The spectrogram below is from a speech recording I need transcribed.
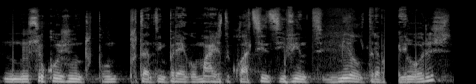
no seu conjunto, portanto, empregam mais de 420 mil trabalhadores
